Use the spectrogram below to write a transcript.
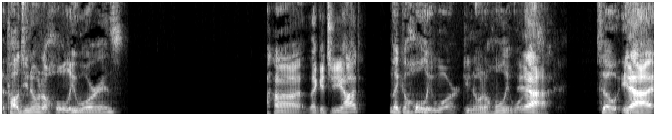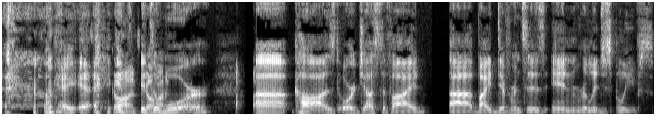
Uh, Paul, do you know what a holy war is? uh, like a jihad. Like a holy war. Do you know what a holy war is? Yeah, So it's, yeah. okay. uh, Go it's, on, it's go a on. war uh, caused or justified uh, by differences in religious beliefs.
